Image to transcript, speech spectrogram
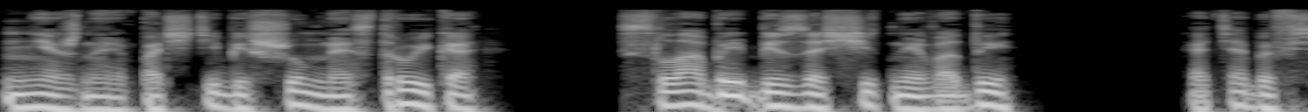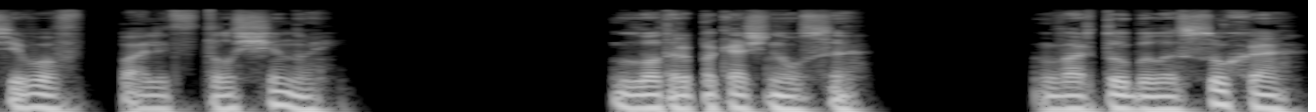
Нежная, почти бесшумная струйка слабой беззащитной воды, хотя бы всего в палец толщиной. Лотер покачнулся. Во рту было сухо,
